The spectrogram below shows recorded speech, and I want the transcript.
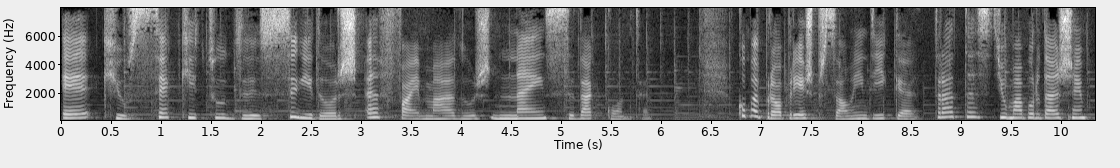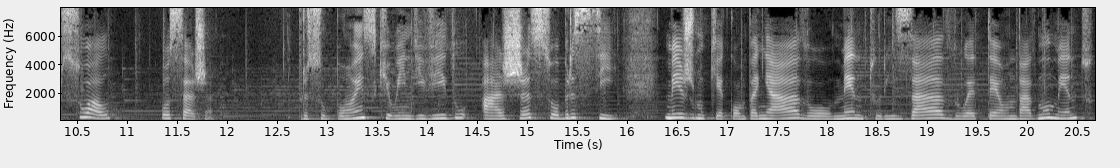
é que o séquito de seguidores afaimados nem se dá conta. Como a própria expressão indica, trata-se de uma abordagem pessoal, ou seja, Pressupõe-se que o indivíduo haja sobre si, mesmo que acompanhado ou mentorizado até um dado momento,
